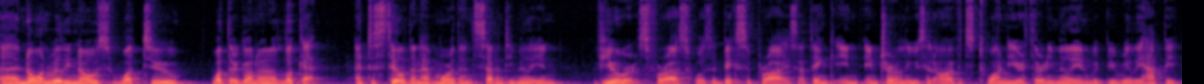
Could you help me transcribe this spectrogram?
Uh, no one really knows what to what they're gonna look at, and to still then have more than seventy million viewers for us was a big surprise. I think in, internally we said, oh, if it's twenty or thirty million, we'd be really happy,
